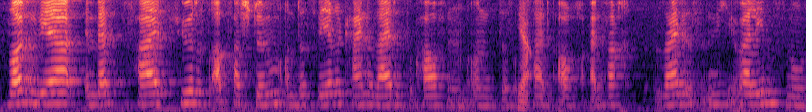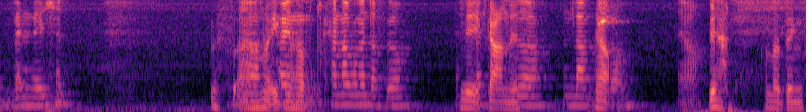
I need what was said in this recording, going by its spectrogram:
sollten wir im besten Fall für das Opfer stimmen und das wäre keine Seide zu kaufen. Und das ja. ist halt auch einfach, Seide ist nicht überlebensnotwendig. Das ist, das ist einfach nur ekelhaft. Kein Argument dafür. Erst nee, gar nicht. Für einen Lampenschirm. Ja. ja. ja, allerdings.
